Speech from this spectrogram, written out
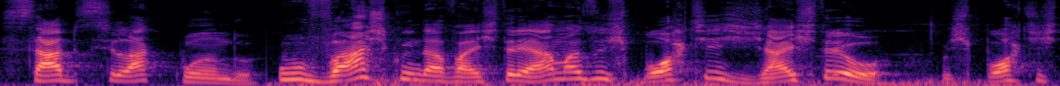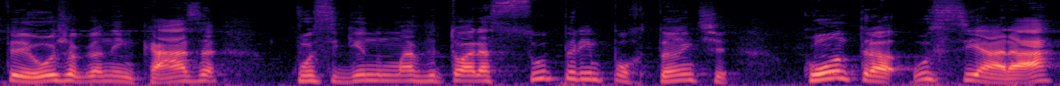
sabe-se lá quando. O Vasco ainda vai estrear, mas o esporte já estreou. O esporte estreou jogando em casa, conseguindo uma vitória super importante contra o Ceará.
